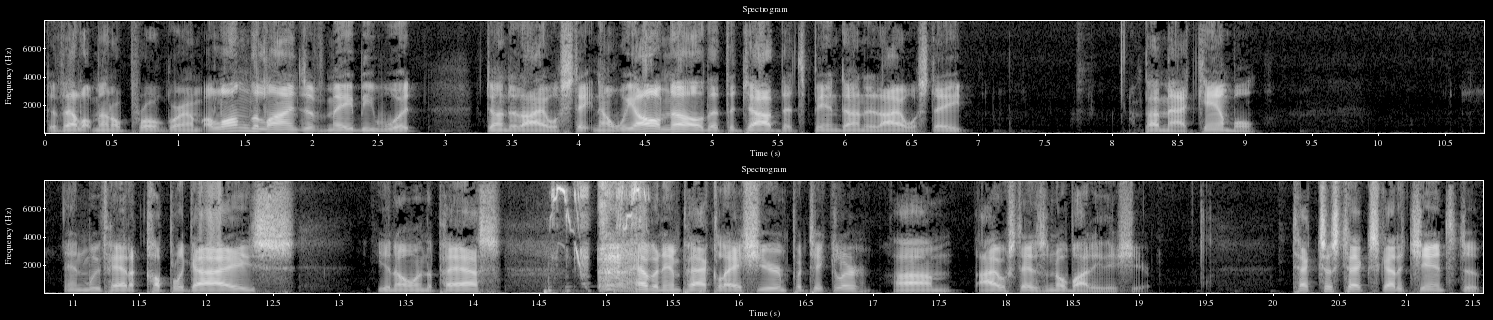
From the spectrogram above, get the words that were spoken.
developmental program along the lines of maybe what done at Iowa State. Now we all know that the job that's being done at Iowa State by Matt Campbell and we've had a couple of guys, you know, in the past have an impact. Last year in particular, um, Iowa State is nobody this year. Texas Tech's got a chance to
